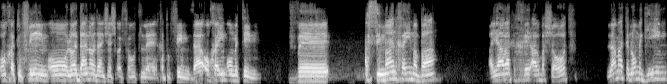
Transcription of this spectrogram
או חטופים, או לא ידענו עדיין שיש אפשרות לחטופים. זה היה או חיים או מתים. והסימן חיים הבא היה רק אחרי ארבע שעות. למה אתם לא מגיעים?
